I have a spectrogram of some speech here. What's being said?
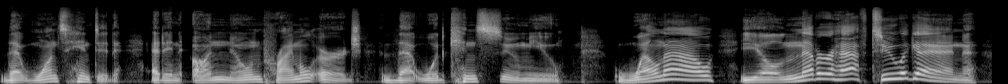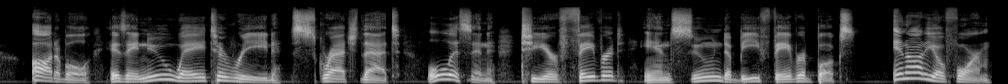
that once hinted at an unknown primal urge that would consume you. Well, now, you'll never have to again. Audible is a new way to read. Scratch that. Listen to your favorite and soon to be favorite books in audio form.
